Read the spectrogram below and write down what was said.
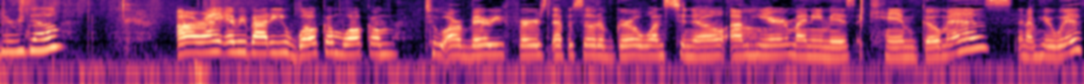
here we go. All right, everybody, welcome, welcome to our very first episode of Girl Wants to Know. I'm here. My name is Kim Gomez, and I'm here with.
